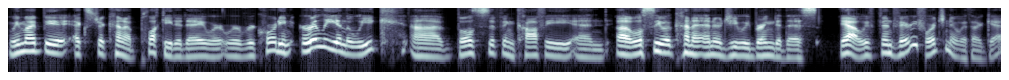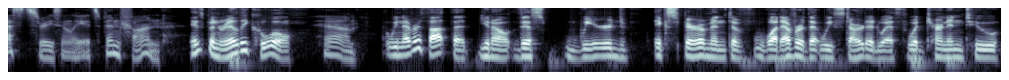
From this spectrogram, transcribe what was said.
We might be extra kind of plucky today. We're, we're recording early in the week, uh, both sipping coffee, and uh, we'll see what kind of energy we bring to this. Yeah, we've been very fortunate with our guests recently. It's been fun. It's been really cool. Yeah. we never thought that you know this weird experiment of whatever that we started with would turn into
